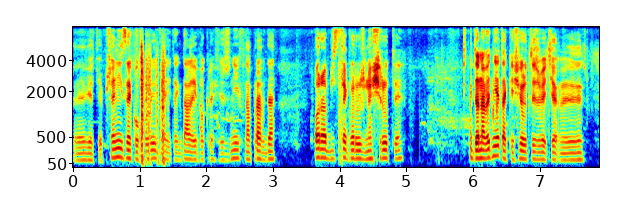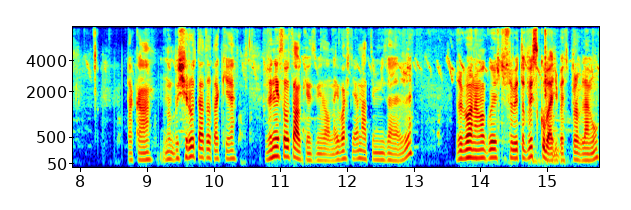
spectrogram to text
yy, wiecie, pszenicę, kukurydzę i tak dalej w okresie żniw. Naprawdę porobić z tego różne śruty. I to nawet nie takie śruty, że wiecie, yy, taka, no bo śruta to takie, że nie są całkiem zmielone i właśnie na tym mi zależy. Żeby one mogły jeszcze sobie to wyskubać bez problemu.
